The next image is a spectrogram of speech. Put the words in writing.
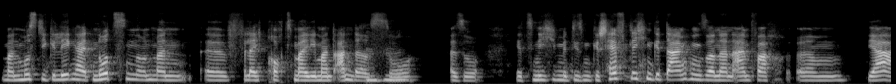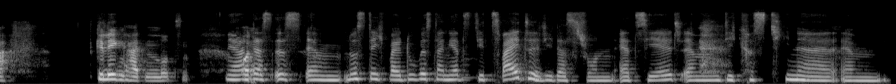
man muss die Gelegenheit nutzen und man äh, vielleicht braucht es mal jemand anders. Mhm. So. Also jetzt nicht mit diesem geschäftlichen Gedanken, sondern einfach ähm, ja Gelegenheiten nutzen. Ja, und das ist ähm, lustig, weil du bist dann jetzt die zweite, die das schon erzählt. Ähm, die Christine ähm,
